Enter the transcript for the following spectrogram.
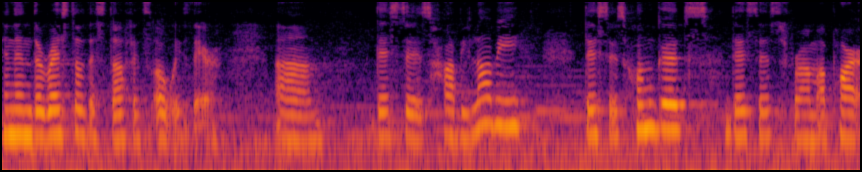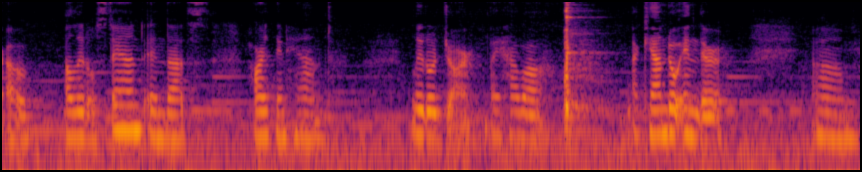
And then the rest of the stuff, it's always there. Um, this is Hobby Lobby. This is Home Goods. This is from a part of a little stand and that's Hearth in Hand little jar. I have a, a candle in there. Um,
